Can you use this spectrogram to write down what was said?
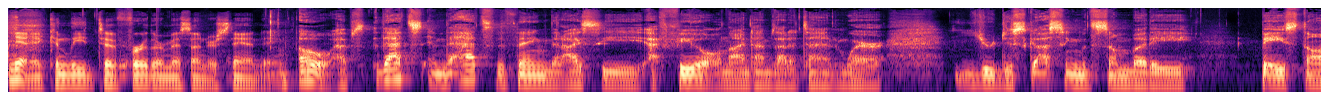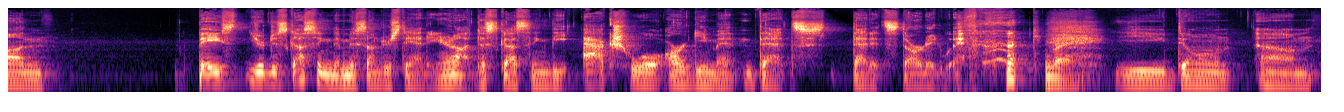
yeah it can lead to further misunderstanding Oh, abs- that's and that's the thing that I see. I feel nine times out of ten where you're discussing with somebody based on based. You're discussing the misunderstanding. You're not discussing the actual argument that's that it started with. Right. You don't, um,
